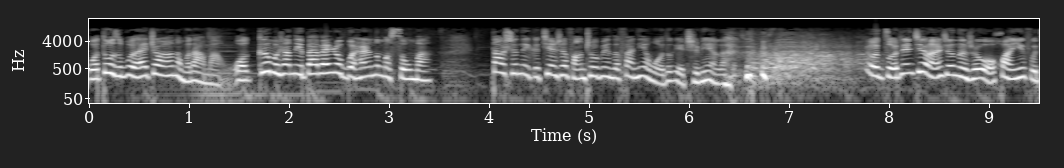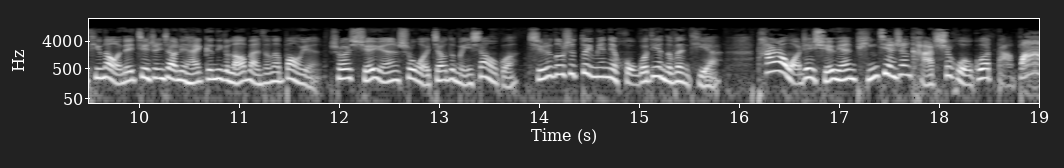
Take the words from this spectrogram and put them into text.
我肚子不还照样那么大吗？我胳膊上那掰掰肉不还是那么松吗？倒是那个健身房周边的饭店我都给吃遍了。我昨天健完身的时候，我换衣服，听到我那健身教练还跟那个老板在那抱怨，说学员说我教的没效果，其实都是对面那火锅店的问题啊。他让我这学员凭健身卡吃火锅打八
